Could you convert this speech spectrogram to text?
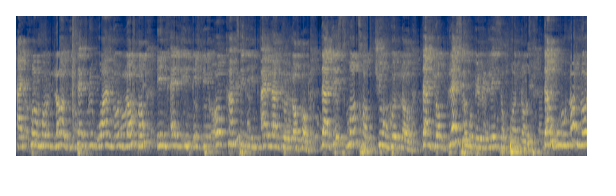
I come, oh Lord, with everyone, oh Lord, in, in, in, in the whole county in Ireland, oh Lord. That this month of June, oh Lord, that your blessing will be released upon us. That we will not know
